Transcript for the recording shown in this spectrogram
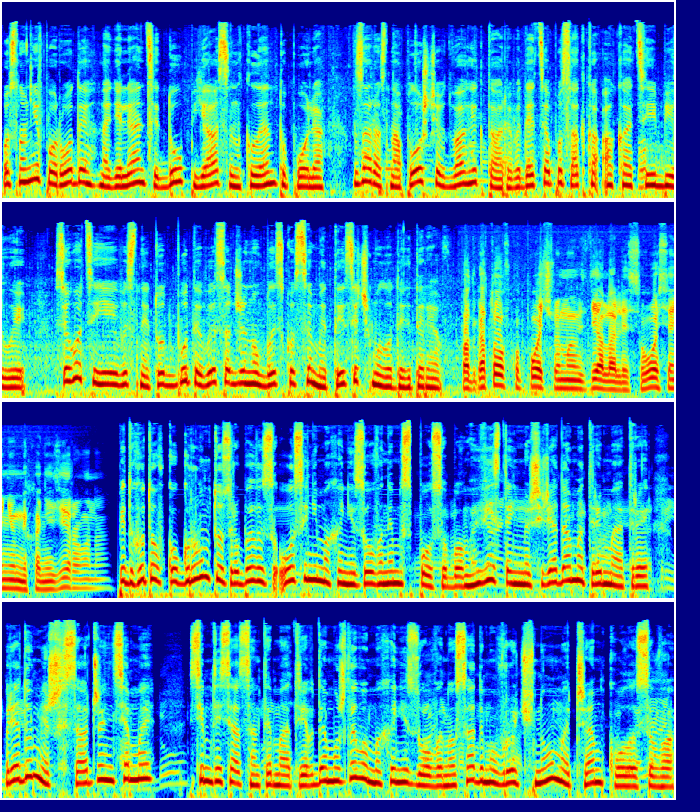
Основні породи на ділянці дуб, ясен, клен, тополя. Зараз на площі в 2 гектари ведеться посадка акації білої. Всього цієї весни тут буде висаджено близько 7 тисяч молодих дерев. Подготовку почвы мы сделали с осенью, механизированно. Підготовку ґрунту зробили з осені механізованим способом. Відстань між рядами 3 метри. В ряду між саджанцями 70 сантиметрів, де можливо механізовано, садимо вручну мечем колесова.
